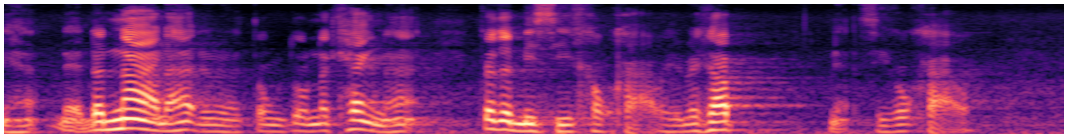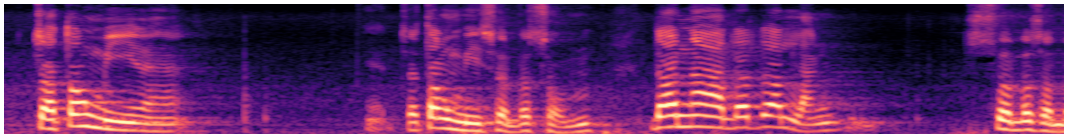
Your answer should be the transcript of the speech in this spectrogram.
นี่ฮะเนี่ยด้านหน้านะฮะดูตรงตรงหน้าแข้งนะฮะก็จะมีสีขาวๆเห็นไหมครับเนี่ยสีขาวๆจะต้องมีนะฮะเนี่ยจะต้องมีส่วนผสม ด้านหน้าและด้านหลังส่วนผสม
